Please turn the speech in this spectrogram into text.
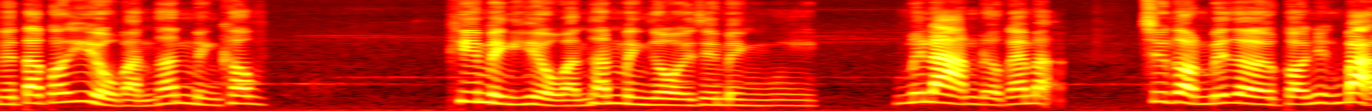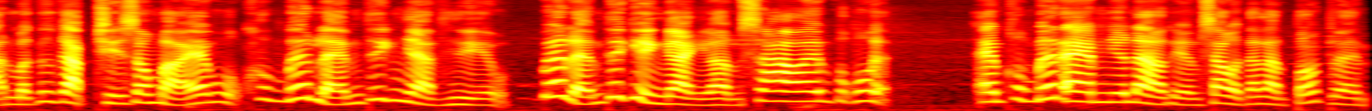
người ta có hiểu bản thân mình không? Khi mình hiểu bản thân mình rồi thì mình mới làm được em ạ. Chứ còn bây giờ có những bạn mà cứ gặp chị xong bảo em cũng không biết là em thích nhạc gì, không biết là em thích hình ảnh làm sao, em cũng em không biết em như nào thì làm sao người ta làm tốt cho em.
